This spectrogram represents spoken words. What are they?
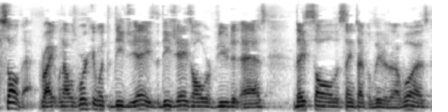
saw that, right? When I was working with the DGAs, the DGAs all reviewed it as they saw the same type of leader that I was,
